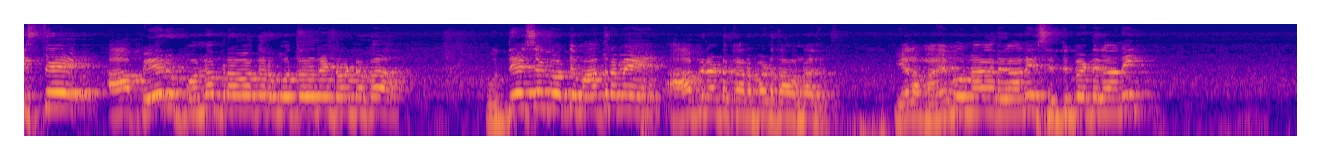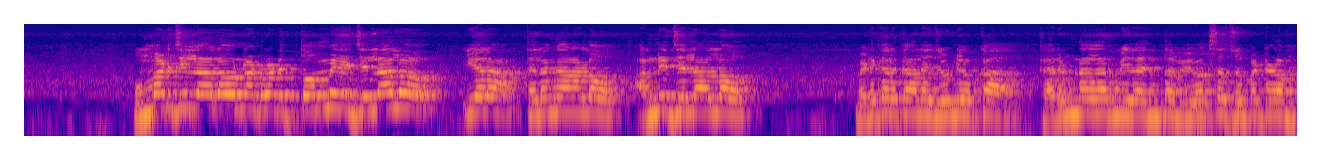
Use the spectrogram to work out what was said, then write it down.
ఇస్తే ఆ పేరు పొన్నం ప్రభాకర్ పోతుంది అనేటువంటి ఒక ఉద్దేశం కొద్ది మాత్రమే ఆపినట్టు కనపడతా ఉన్నది. ఇలా మహబూబ్ నగర్ కానీ సిద్దిపేట కానీ ఉమ్మడి జిల్లాలో ఉన్నటువంటి తొమ్మిది జిల్లాలో ఇలా తెలంగాణలో అన్ని జిల్లాల్లో మెడికల్ కాలేజ్ ఉండి ఒక కరీంనగర్ మీద ఇంత వివక్ష చూపెట్టడం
